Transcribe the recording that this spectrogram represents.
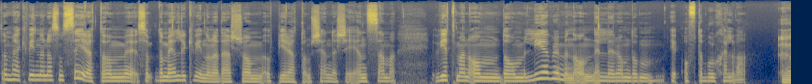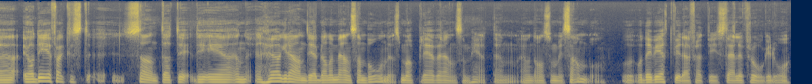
De här kvinnorna som säger att de, de äldre kvinnorna där som uppger att de känner sig ensamma, vet man om de lever med någon eller om de ofta bor själva? Eh, ja, det är faktiskt eh, sant att det, det är en, en, högre andel bland de ensamboende som upplever ensamhet än, än de som är sambo. Och, och, det vet vi därför att vi ställer frågor då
